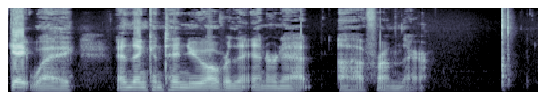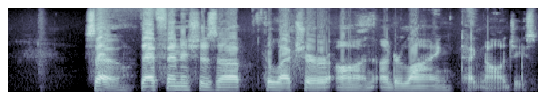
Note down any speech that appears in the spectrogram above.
gateway and then continue over the internet uh, from there. So that finishes up the lecture on underlying technologies.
